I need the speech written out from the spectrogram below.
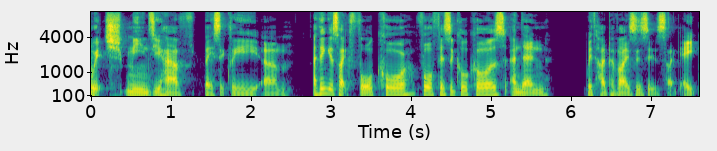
which means you have basically, um, I think it's like four core, four physical cores, and then with hypervisors, it's like eight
